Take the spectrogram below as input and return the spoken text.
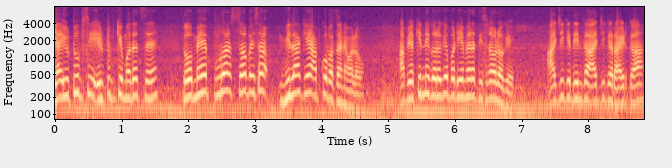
या यूट्यूब से यूट्यूब की मदद से तो मैं पूरा सब ऐसा मिला के आपको बताने वाला हूँ। आप यकीन नहीं करोगे बट ये मेरा तीसरा व्लॉग है। आज ही के दिन का आज ही के राइड का।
